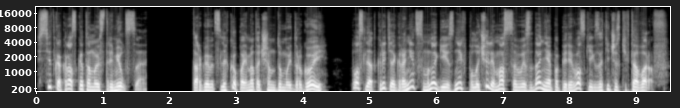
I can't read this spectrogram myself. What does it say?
Сид как раз к этому и стремился. Торговец легко поймет, о чем думает другой. После открытия границ многие из них получили массовые задания по перевозке экзотических товаров.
